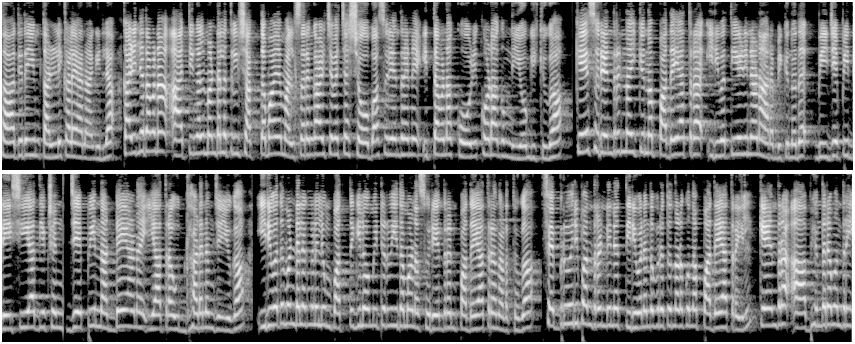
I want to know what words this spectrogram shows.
സാധ്യതയും തള്ളിക്കളയാനാകില്ല. കഴിഞ്ഞ തവണ ആറ്റിങ്ങൽ മണ്ഡലത്തിൽ ശക്തമായ മത്സരം കാഴ്ചവെച്ച ശോഭാ സുരേന്ദ്രനെ ഇത്തവണ കോഴിക്കോടാകും നിയോഗിക്കുക. കെ സുരേന്ദ്രൻ നയിക്കുന്ന പദയാത്ര ഇരുപത്തിയേഴിനാണ് ആരംഭിക്കുന്നത്. ബി ജെ പി ദേശീയ അധ്യക്ഷൻ ജെ പി നഡ്ഡയാണ് യാത്ര ഉദ്ഘാടനം ചെയ്യുക. ഇരുപത് മണ്ഡലങ്ങളിലും പത്ത് കിലോമീറ്റർ വീതമാണ് സുരേന്ദ്രൻ പദയാത്ര നടത്തുക. ഫെബ്രുവരി പന്ത്രണ്ടിന് തിരുവനന്തപുരത്ത് നടക്കുന്ന പദയാത്രയിൽ കേന്ദ്ര ആഭ്യന്തരമന്ത്രി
